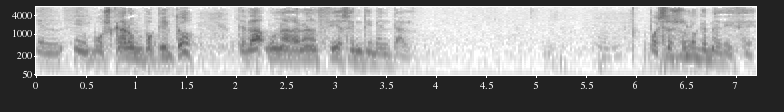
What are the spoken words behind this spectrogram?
y en, en buscar un poquito, te da una ganancia sentimental. Pues eso es lo que me dice.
